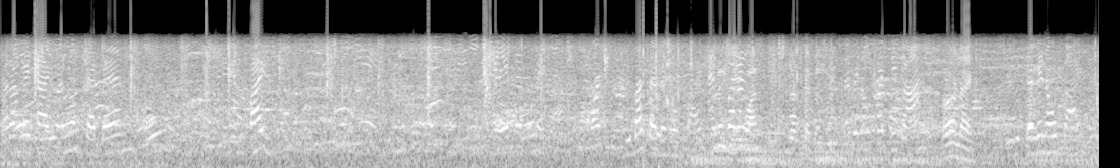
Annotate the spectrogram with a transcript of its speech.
Barangay tayo ano? 705? Diba 705? Anong barangay? 705 diba? Oh, nice. 705?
